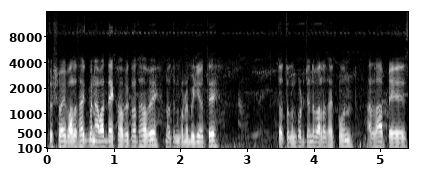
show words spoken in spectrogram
তো সবাই ভালো থাকবেন, আবার দেখা হবে, কথা হবে নতুন কোনো ভিডিওতে। ততক্ষণ পর্যন্ত ভালো থাকুন। আল্লাহ হাফেজ।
